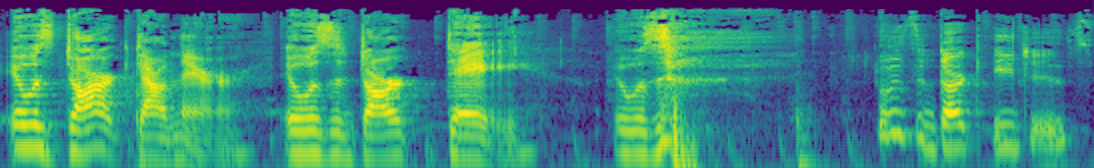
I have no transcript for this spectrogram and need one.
It was dark down there. It was a dark day. It was dark ages.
